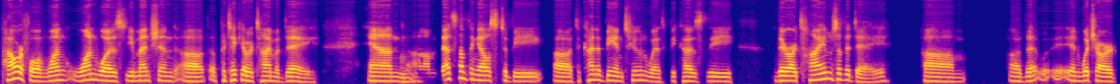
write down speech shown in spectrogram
powerful. And One one was you mentioned uh, a particular time of day, and mm. um, that's something else to be uh, to kind of be in tune with because the there are times of the day um, uh, that in which our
